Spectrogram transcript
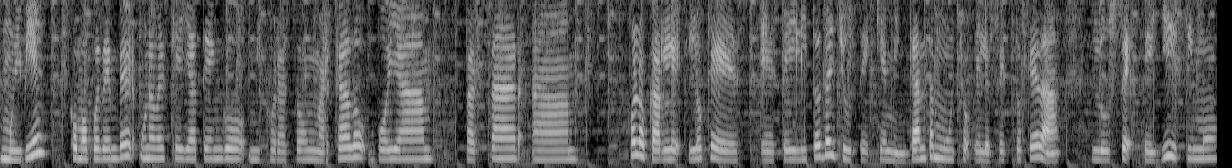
Muy bien, como pueden ver, una vez que ya tengo mi corazón marcado, voy a pasar a colocarle lo que es este hilito de yute que me encanta mucho el efecto que da. Luce bellísimo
